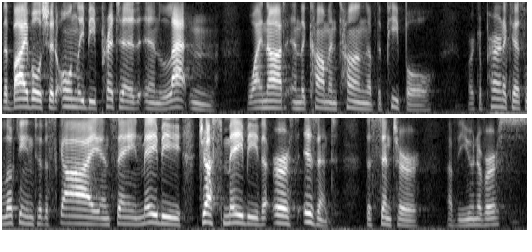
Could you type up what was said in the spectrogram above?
the Bible should only be printed in Latin. Why not in the common tongue of the people? Or Copernicus looking to the sky and saying, maybe, just maybe, the earth isn't the center of the universe.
